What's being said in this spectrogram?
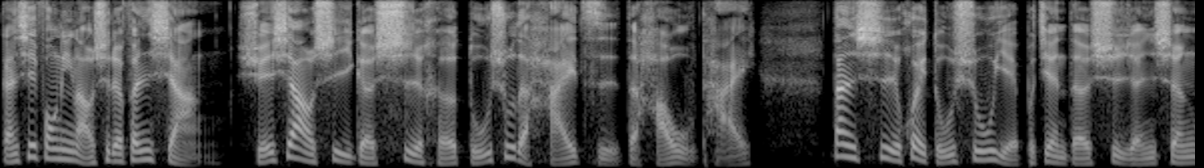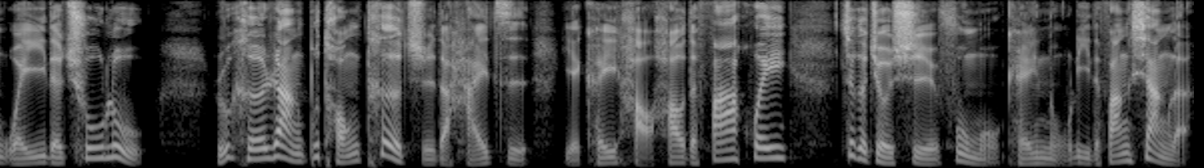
感谢风铃老师的分享。学校是一个适合读书的孩子的好舞台，但是会读书也不见得是人生唯一的出路。如何让不同特质的孩子也可以好好的发挥，这个就是父母可以努力的方向了。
